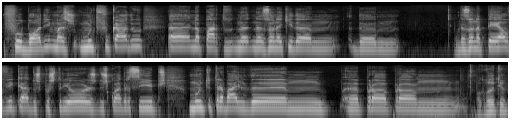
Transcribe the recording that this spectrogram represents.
full body, mas muito focado uh, na parte, na, na, zona aqui da, da, da zona pélvica, dos posteriores, dos quadríceps, muito trabalho de um, uh, pro, pro, um, o glúteo.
